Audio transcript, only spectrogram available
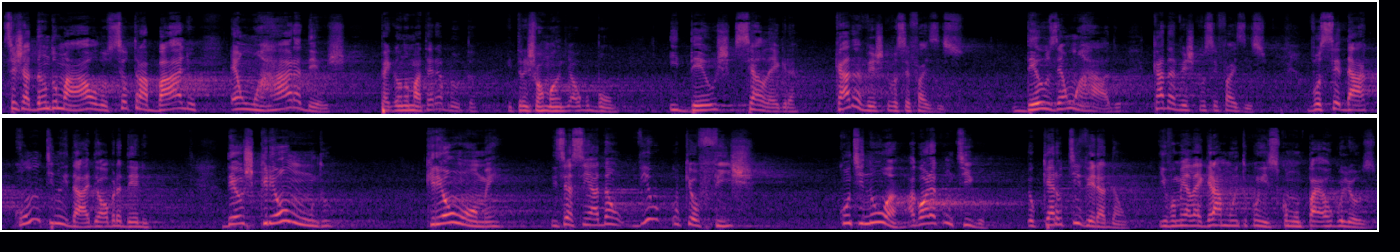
seja dando uma aula, o seu trabalho é honrar a Deus, pegando matéria bruta e transformando em algo bom. E Deus se alegra cada vez que você faz isso. Deus é honrado cada vez que você faz isso. Você dá continuidade à obra dele. Deus criou um mundo, criou um homem, disse assim: Adão, viu o que eu fiz? Continua, agora é contigo. Eu quero te ver, Adão. E vou me alegrar muito com isso, como um pai orgulhoso,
